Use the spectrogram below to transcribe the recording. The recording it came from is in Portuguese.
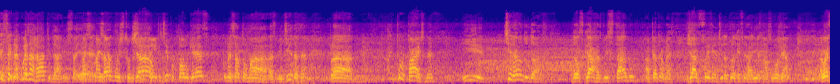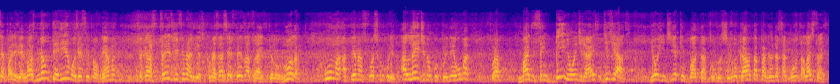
Isso aí não é coisa rápida. Isso aí mas, é, mas há algum estudo Já pedi para o Paulo Guedes começar a tomar as medidas, né? Para por parte, né? E tirando das, das garras do Estado a Petrobras. Já foi vendida duas refinarias do nosso governo. Agora você pode ver, nós não teríamos esse problema se aquelas três refinarias que começaram a ser feitas lá atrás pelo Lula, uma apenas fosse concluída. Além de não concluir nenhuma, foram mais de 100 bilhões de reais desviados. E hoje em dia, quem bota combustível no carro está pagando essa conta lá de trás.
